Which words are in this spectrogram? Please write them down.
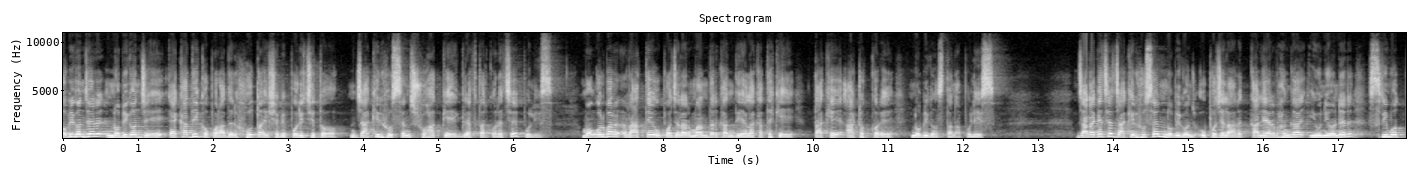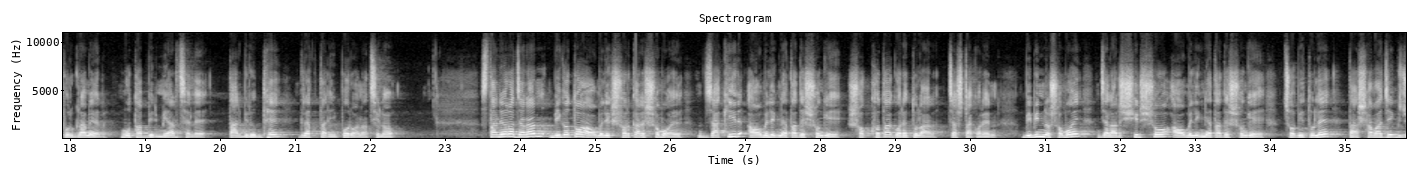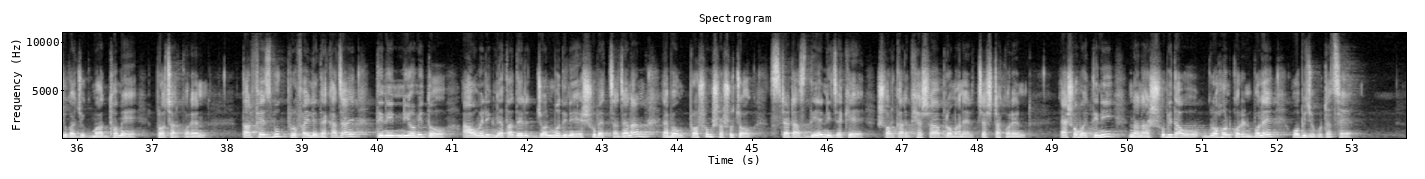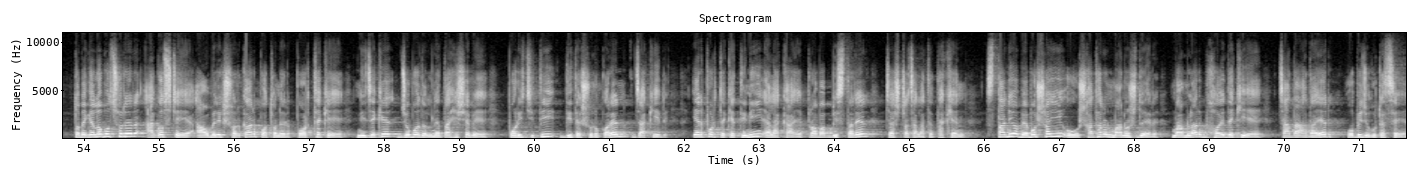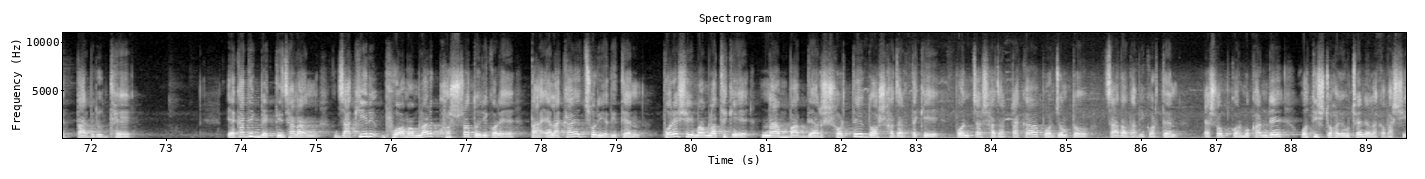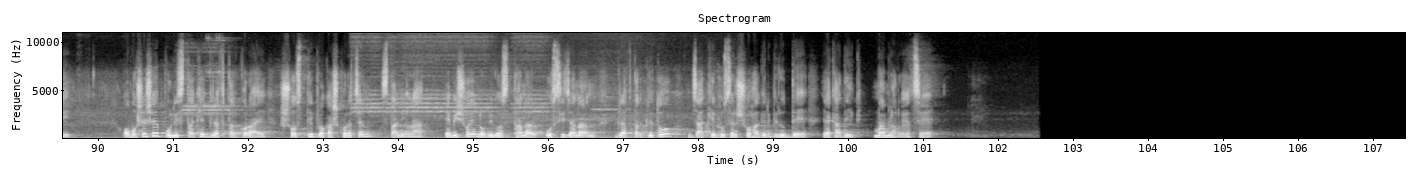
হবিগঞ্জের নবীগঞ্জে একাধিক অপরাধের হোতা হিসেবে পরিচিত জাকির হোসেন সোহাগকে গ্রেফতার করেছে পুলিশ। মঙ্গলবার রাতে উপজেলার মান্দারকান্দি এলাকা থেকে তাকে আটক করে নবীগঞ্জ থানা পুলিশ। জানা গেছে, জাকির হোসেন নবীগঞ্জ উপজেলার কালিয়ারভাঙ্গা ইউনিয়নের শ্রীমতপুর গ্রামের মোতাব্বির মিয়ার ছেলে। তার বিরুদ্ধে গ্রেপ্তারি পরোয়ানা ছিল। স্থানীয়রা জানান, বিগত আওয়ামী লীগ সরকারের সময় জাকির আওয়ামী লীগ নেতাদের সঙ্গে সখ্যতা গড়ে তোলার চেষ্টা করেন। বিভিন্ন সময় জেলার শীর্ষ আওয়ামী লীগ নেতাদের সঙ্গে ছবি তুলে তা সামাজিক যোগাযোগ মাধ্যমে প্রচার করেন। তার ফেসবুক প্রোফাইলে দেখা যায়, তিনি নিয়মিত আওয়ামী লীগ নেতাদের জন্মদিনে শুভেচ্ছা জানান এবং প্রশংসাসূচক স্ট্যাটাস দিয়ে নিজেকে সরকার ঘেঁষা প্রমাণের চেষ্টা করেন। এ সময় তিনি নানা সুবিধাও গ্রহণ করেন বলে অভিযোগ উঠেছে। তবে গেল বছরের আগস্টে আওয়ামী লীগ সরকার পতনের পর থেকে নিজেকে যুবদল নেতা হিসেবে পরিচিতি দিতে শুরু করেন জাকির। এরপর থেকে তিনি এলাকায় প্রভাব বিস্তারের চেষ্টা চালাতে থাকেন। স্থানীয় ব্যবসায়ী ও সাধারণ মানুষদের মামলার ভয় দেখিয়ে চাঁদা আদায়ের অভিযোগ উঠেছে তার বিরুদ্ধে। একাধিক ব্যক্তি জানান, জাকির ভুয়া মামলার খসড়া তৈরি করে তা এলাকায় ছড়িয়ে দিতেন। পরে সেই মামলা থেকে নাম বাদ দেওয়ার শর্তে দশ হাজার থেকে পঞ্চাশ হাজার টাকা পর্যন্ত চাঁদা দাবি করতেন। এসব কর্মকাণ্ডে অতিষ্ঠ হয়ে ওঠেন এলাকাবাসী। অবশেষে পুলিশ তাকে গ্রেফতার করায় স্বস্তি প্রকাশ করেছেন স্থানীয়রা। এ বিষয়ে নবীগঞ্জ থানার ওসি জানান, গ্রেফতারকৃত জাকির হোসেন সোহাগের বিরুদ্ধে একাধিক মামলা রয়েছে।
